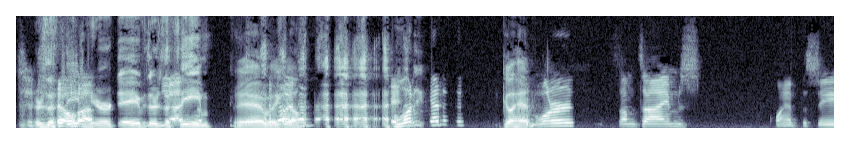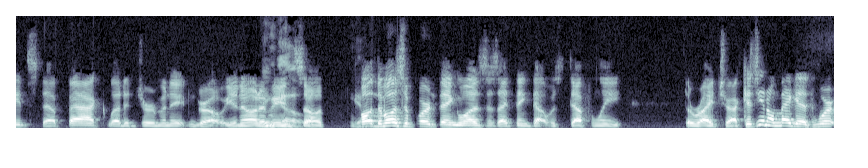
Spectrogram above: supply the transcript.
There's a So, theme uh, here, Dave. There's a theme. There we go. What- at the end of I've learned sometimes plant the seed, step back, let it germinate and grow. You know what I mean? Bingo. So, Yeah. oh, the most important thing was is I think that was definitely the right track because you know Megadeth. We're,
